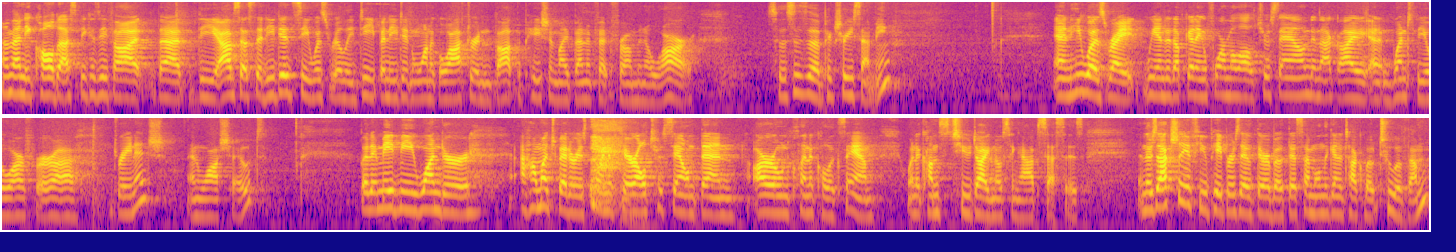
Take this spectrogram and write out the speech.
And then he called us because he thought that the abscess that he did see was really deep and he didn't want to go after it and thought the patient might benefit from an OR. So this is a picture he sent me. And he was right. We ended up getting a formal ultrasound and that guy uh, went to the OR for uh, drainage and washout. But it made me wonder how much better is point of care ultrasound than our own clinical exam when it comes to diagnosing abscesses. And there's actually a few papers out there about this. I'm only going to talk about two of them.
